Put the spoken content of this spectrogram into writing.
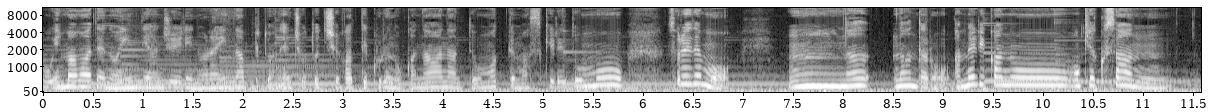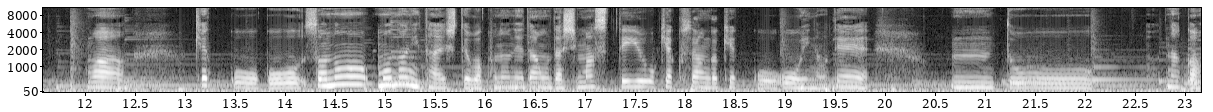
こう今までのインディアンジュエリーのラインナップとねちょっと違ってくるのかななんて思ってますけれどもそれでもうーんなんだろう。アメリカのお客さんは結構こうそのものに対してはこの値段を出しますっていうお客さんが結構多いのでうんとなんか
